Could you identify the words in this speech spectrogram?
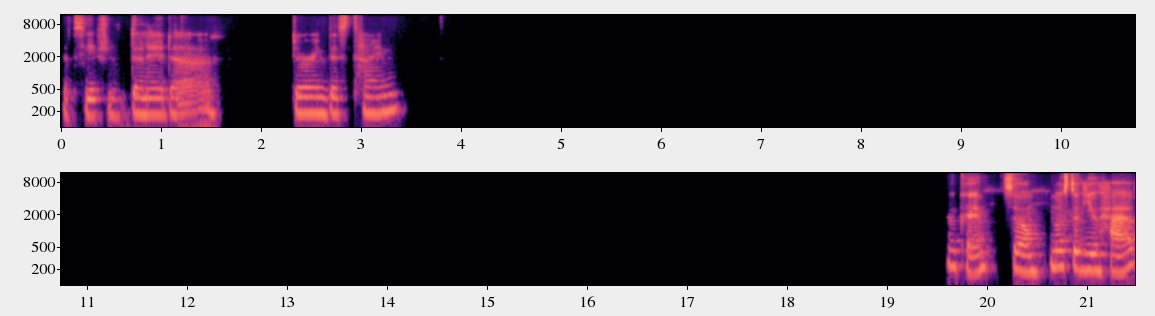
Let's see if you've done it uh, during this time. Okay, so most of you have,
